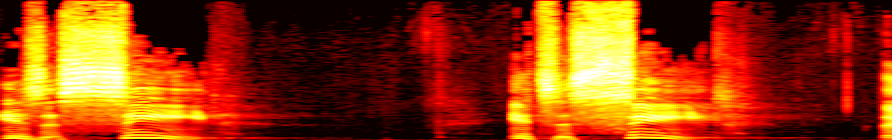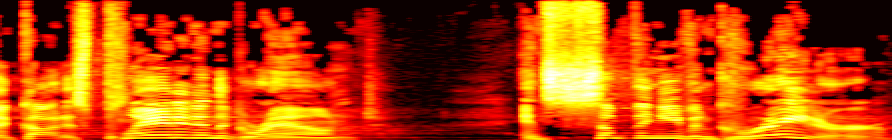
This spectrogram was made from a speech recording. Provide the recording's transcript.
is a seed. It's a seed that God has planted in the ground and something even greater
